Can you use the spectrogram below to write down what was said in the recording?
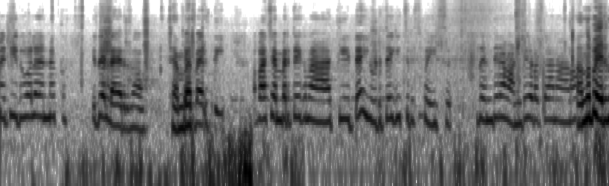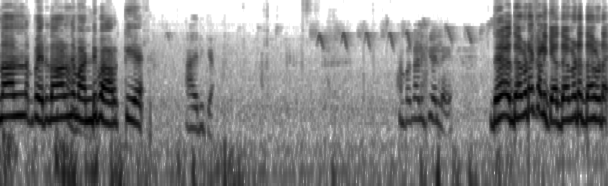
മറ്റേ ഇതുപോലെ തന്നെ ഇതല്ലായിരുന്നോ? ചെമ്പരത്തി. അപ്പൊ ആ ചെമ്പരത്തേക്ക് മാറ്റിയിട്ട് ഇവിടത്തേക്ക് ഇച്ചിരി സ്പേസ് ഇത് എന്തിനാ വണ്ടി കിടക്കാനാണോ? അന്ന് പെരുന്നാളിന് പെരുന്നാളിന് വണ്ടി പാർക്ക് ചെയ്യാൻ. ആയിരിക്കാം. അപ്പൊ കളിക്കല്ലേ ഇതെവിടെ കളിക്കാം? ഇതെവിടെ ഇതെവിടെ?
